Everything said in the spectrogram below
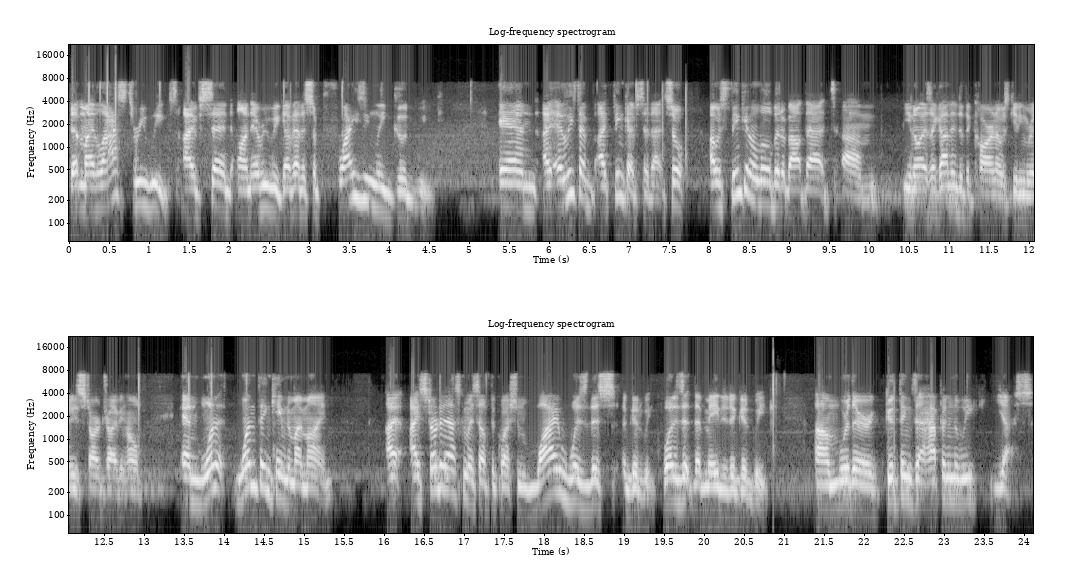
that my last three weeks, I've said on every week, I've had a surprisingly good week. And I, at least I've, i think I've said that. So I was thinking a little bit about that. Um, you know, as I got into the car and I was getting ready to start driving home. And one one thing came to my mind. I, I started asking myself the question, why was this a good week? What is it that made it a good week? Um, were there good things that happened in the week? Yes.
